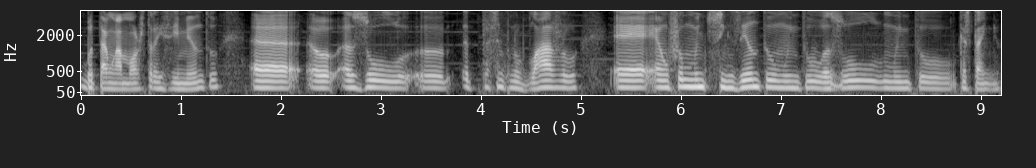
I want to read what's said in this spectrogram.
botão à mostra e cimento. Uh, azul está uh, sempre nublado. É, é um filme muito cinzento, muito azul, muito castanho.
